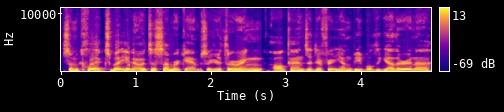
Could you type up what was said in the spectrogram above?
some cliques. But you know, it's a summer camp, so you're throwing all kinds of different young people together in a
